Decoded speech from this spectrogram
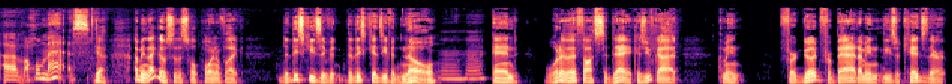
of a whole mess. Yeah. I mean, that goes to this whole point of like, did these kids even, did these kids even know? Mm-hmm. And what are their thoughts today? Cause you've got, I mean, for good, for bad, I mean, these are kids, they're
